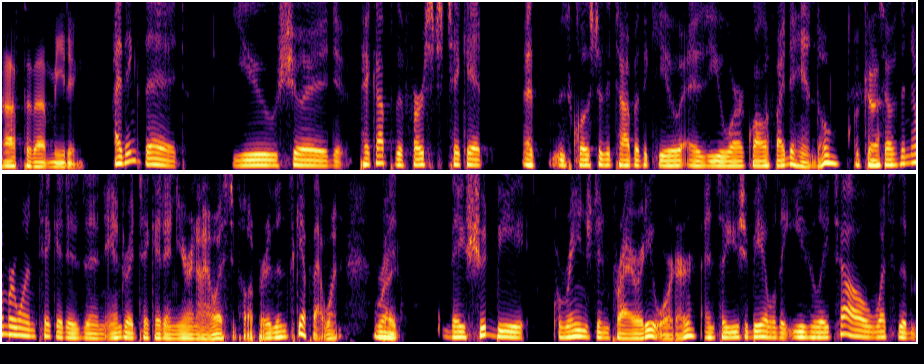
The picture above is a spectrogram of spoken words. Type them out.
after that meeting? I think that you should pick up the first ticket at, as close to the top of the queue as you are qualified to handle. Okay. So if the number one ticket is an Android ticket and you're an iOS developer, then skip that one. right. They should be arranged in priority order. And so you should be able to easily tell what's the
